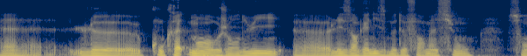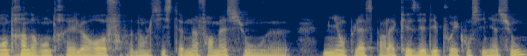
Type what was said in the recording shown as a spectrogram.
Euh, concrètement, aujourd'hui, euh, les organismes de formation sont en train de rentrer leur offre dans le système d'information mis en place par la Caisse des dépôts et consignations.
